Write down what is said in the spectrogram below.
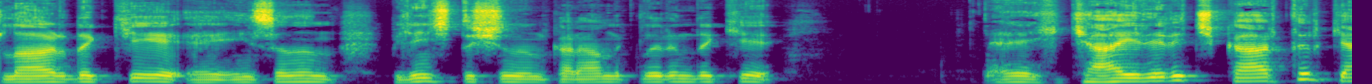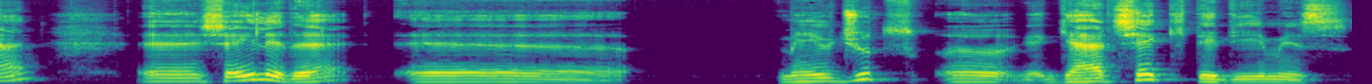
karanlıklardaki e, insanın bilinç dışının karanlıklarındaki e, hikayeleri çıkartırken e, şeyle de e, mevcut e, gerçek dediğimiz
